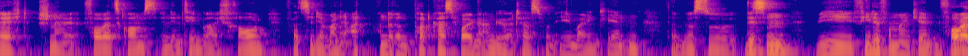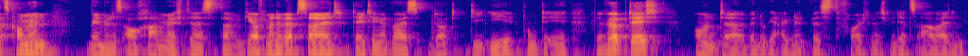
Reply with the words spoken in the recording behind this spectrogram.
recht schnell vorwärts kommst in dem Themenbereich Frauen. Falls du dir meine anderen Podcast-Folgen angehört hast von ehemaligen Klienten, dann wirst du wissen, wie viele von meinen Klienten vorwärts kommen. Wenn du das auch haben möchtest, dann geh auf meine Website datingadvice.de, bewirb dich und äh, wenn du geeignet bist, freue ich mich, mit dir zu arbeiten.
